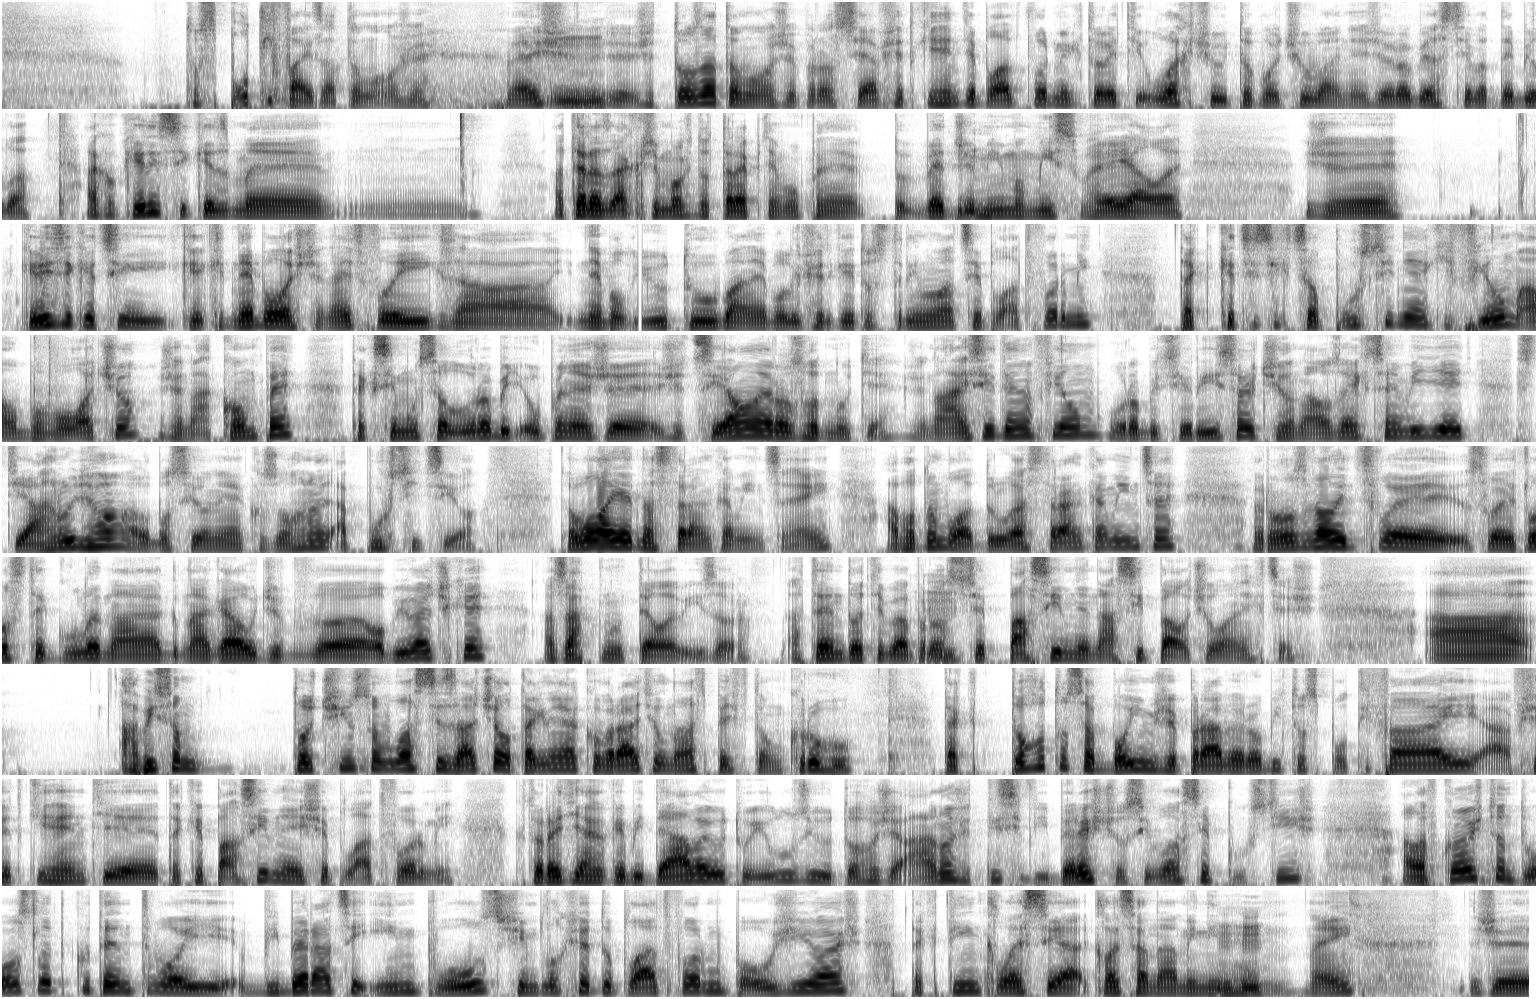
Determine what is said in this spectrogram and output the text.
To Spotify za to môže. Vieš, Mm. že, že to za to môže proste a všetky hentie platformy, ktoré ti uľahčujú to počúvanie, že robia z teba debila. Ako kedysi, keď sme... mm, A teraz akože možno trepnem úplne vec, že Mm. mimo misu, hej, ale že kedysi, keď, si, ke, keď nebol ešte Netflix a nebol YouTube a neboli všetky tieto streamovacie platformy, tak keď si si chcel pustiť nejaký film alebo volačo, že na kompe, tak si musel urobiť úplne, že, že cieľné rozhodnutie. Že nájsť si ten film, urobiť si research, či ho naozaj chcem vidieť, stiahnuť ho alebo si ho nejako zohnať a pustiť si ho. To bola jedna stránka mince, hej. A potom bola druhá stránka mince, rozvaliť svoje, svoje tlsté gule na, na gauč v e, obývačke a zapnúť televízor. A ten do teba proste pasívne nasypal, čo len chceš. A aby som to, čím som vlastne začal, tak nejako vrátil naspäť v tom kruhu, tak tohoto sa bojím, že práve robí to Spotify a všetky hentie také pasívnejšie platformy, ktoré ti ako keby dávajú tú ilúziu toho, že áno, že ty si vybereš, čo si vlastne pustíš, ale v konečnom dôsledku ten tvoj vyberací impuls, čím dlhšie tú platformu používaš, tak tým klesia, klesá na minimum. Mm-hmm. Hej? Že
